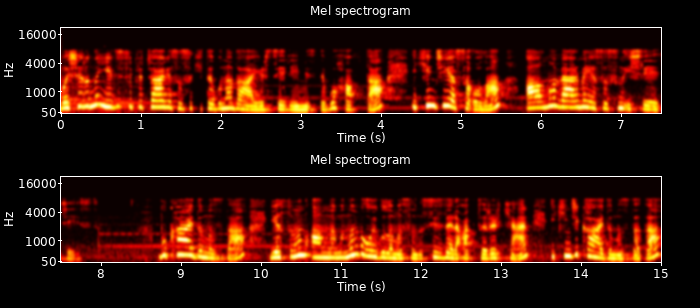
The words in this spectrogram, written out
Başarının Yedi Spiritüel Yasası kitabına dair serimizde bu hafta ikinci yasa olan alma verme yasasını işleyeceğiz. Bu kaydımızda yasanın anlamını ve uygulamasını sizlere aktarırken ikinci kaydımızda da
